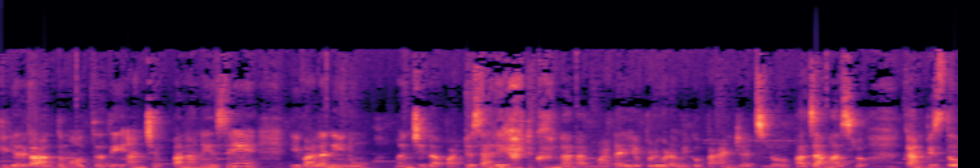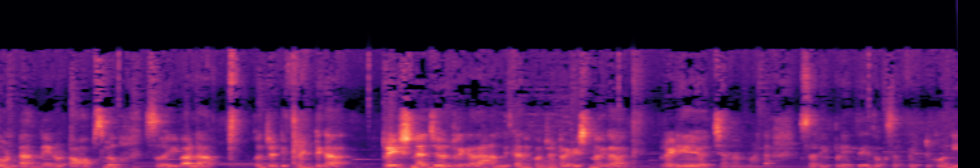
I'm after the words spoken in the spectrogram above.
క్లియర్గా అర్థమవుతుంది అని చెప్పాను అనేసి ఇవాళ నేను మంచిగా పట్టు శారీ కట్టుకున్నాను అనమాట ఎప్పుడు కూడా మీకు ప్యాంట్ షర్ట్స్లో పజామాస్లో కనిపిస్తూ ఉంటాను నేను టాప్స్లో సో ఇవాళ కొంచెం డిఫరెంట్గా ట్రెడిషనల్ జ్యువెలరీ కదా అందుకని కొంచెం ట్రెడిషనల్గా రెడీ అయ్యి వచ్చాను అనమాట సరే ఇప్పుడైతే ఇది ఒకసారి పెట్టుకొని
